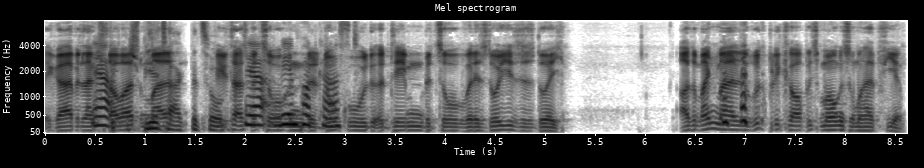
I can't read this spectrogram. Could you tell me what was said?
egal wie lange es ja. dauert. Spieltag bezogen. Spieltagsbezogen, ja, Doku, Themenbezogen. Wenn es durch ist, ist es durch. Also manchmal Rückblicke auch bis morgens um halb vier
